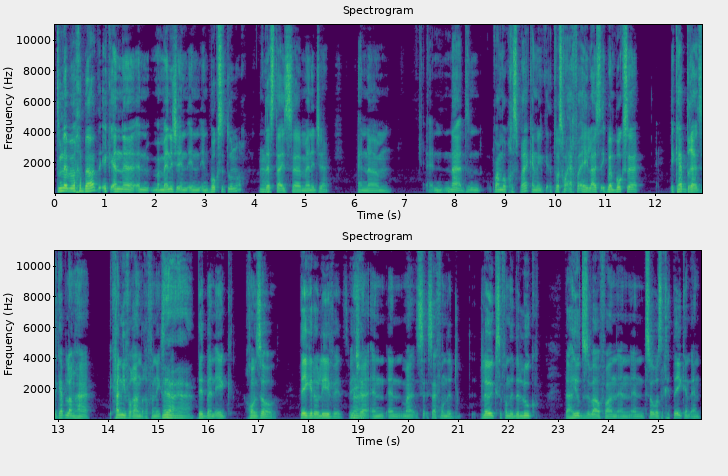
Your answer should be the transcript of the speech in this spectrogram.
toen hebben we gebeld. Ik en, eh, en mijn manager in, in, in boksen toen nog. Destijds eh, manager. En, ehm, en nou ja, toen kwamen we op gesprek. En ik, het was gewoon echt van... Hé, hey, luister, ik ben bokser. Ik heb dreads, ik heb lang haar. Ik ga niet veranderen voor niks. ja. Dit ben ik. Gewoon zo. Take it or leave it. Weet je? En, en, maar zij vonden het leuk. Ze vonden de look. Daar hielden ze wel van. En, en zo was het getekend. En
